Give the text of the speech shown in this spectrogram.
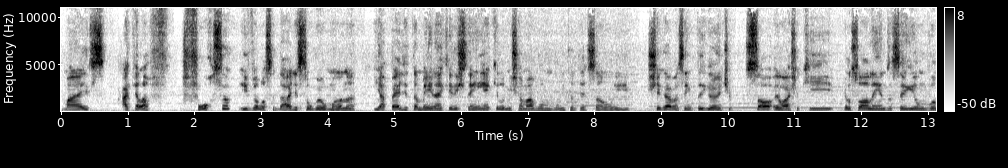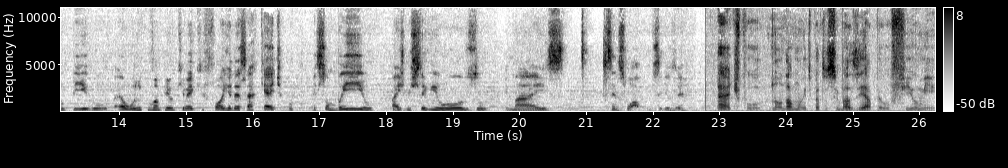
mas aquela força e velocidade sobre-humana e a pele também, né, que eles têm, aquilo me chamava muita atenção e chegava a ser intrigante. Só eu acho que eu sou a lenda seria um vampiro, é o único vampiro que meio que foge desse arquétipo, mais sombrio, mais misterioso e mais sensual, como se dizer. É, tipo, não dá muito para tu se basear pelo filme,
